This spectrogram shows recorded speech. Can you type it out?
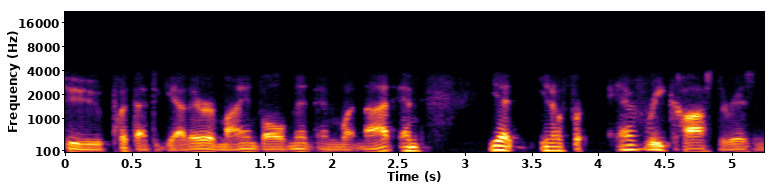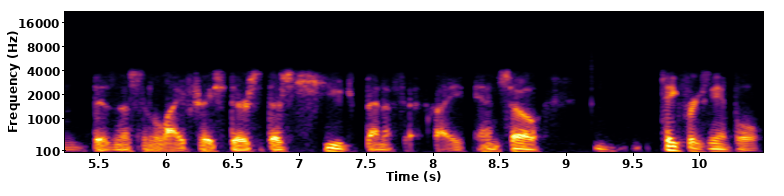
to put that together, my involvement and whatnot. And yet, you know, for every cost there is in business and life, Tracie, there's there's huge benefit, right? And so, take for example,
